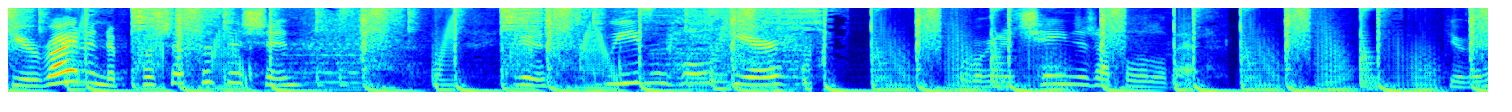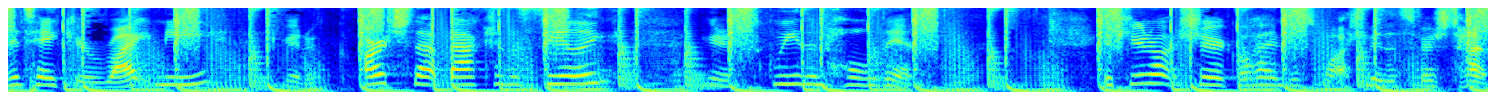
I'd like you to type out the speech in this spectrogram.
So you're right into push-up position. You're gonna squeeze and hold here, but we're gonna change it up a little bit. You're gonna take your right knee, you're gonna arch that back to the ceiling, you're gonna squeeze and hold in. If you're not sure, go ahead and just watch me this first time.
